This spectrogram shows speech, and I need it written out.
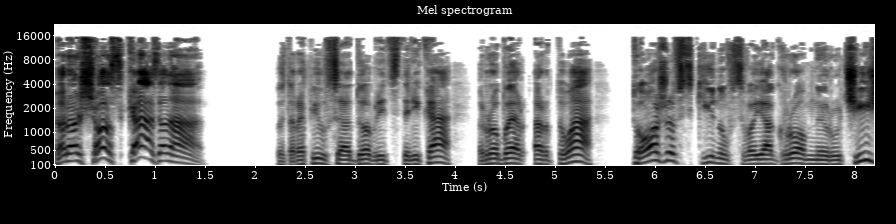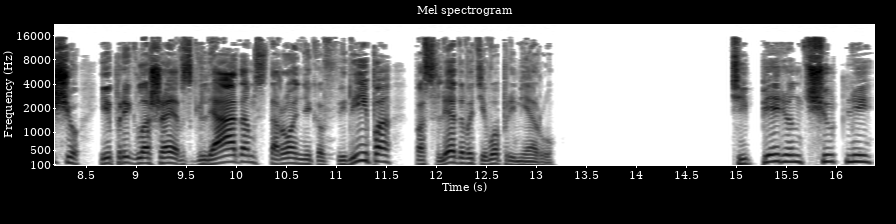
«Хорошо сказано!» — поторопился одобрить старика Робер Артуа, тоже вскинув свою огромную ручищу и приглашая взглядом сторонников Филиппа последовать его примеру. Теперь он чуть ли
